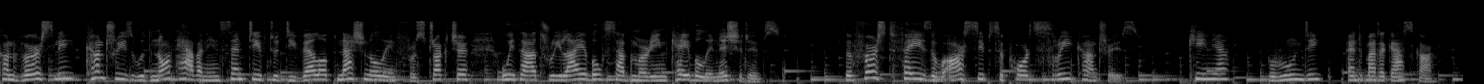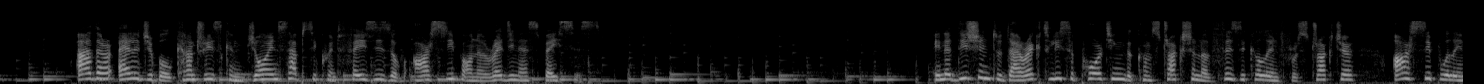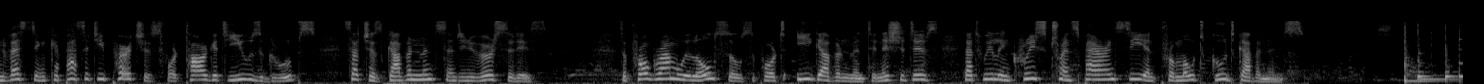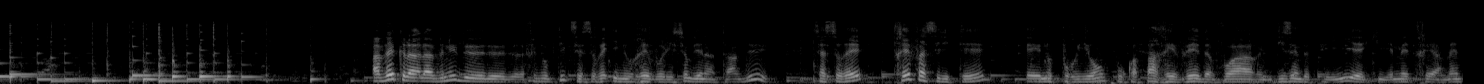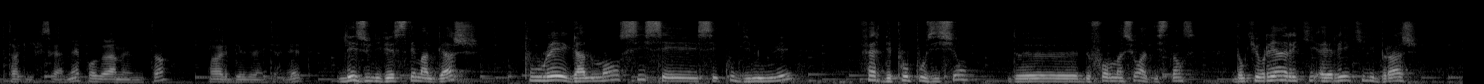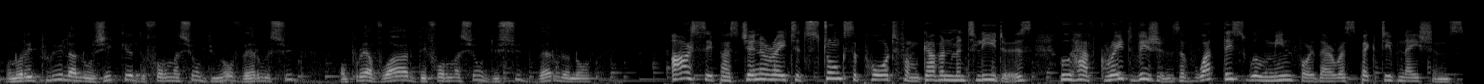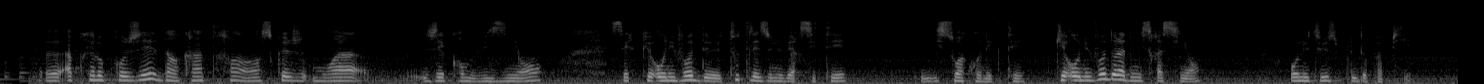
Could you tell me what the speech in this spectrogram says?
Conversely, countries would not have an incentive to develop national infrastructure without reliable submarine cable initiatives. The first phase of RCIP supports three countries Kenya, Burundi, and Madagascar. Other eligible countries can join subsequent phases of RCIP on a readiness basis. In addition to directly supporting the construction of physical infrastructure, RCIP will invest in capacity purchase for target user groups such as governments and universities. The program will also support e-government initiatives that will increase transparency and promote good governance. Avec la, de, de, de, la fibre optique, ce serait une révolution, bien entendu. Ça serait très facilité et nous pourrions, pourquoi pas, rêver d'avoir une dizaine de pays qui émettraient en même temps, qui diffuseraient un même programme en même temps par le biais de l'Internet. Les universités malgaches pourraient également, si ces, coûts diminuaient, faire des propositions de, formation à distance. Donc il y aurait un rééquilibrage. On n'aurait plus la logique de formation du nord vers le sud, on pourrait avoir des formations du sud vers le nord. RCIP has generated strong support from government leaders who have great visions of what this will mean for their respective nations. Euh, après le projet, dans quatre ans, ce que je, moi j'ai comme vision, c'est qu'au niveau de toutes les universités, ils soient connectés. Qu'au niveau de l'administration, on n'utilise plus de papier.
